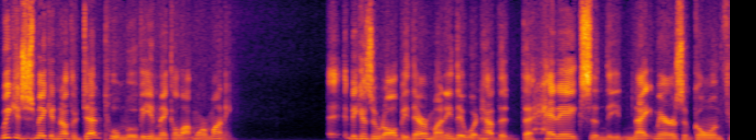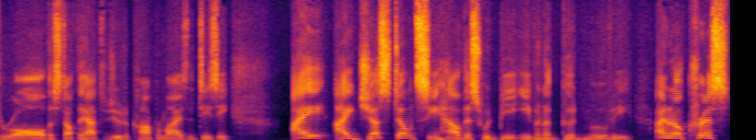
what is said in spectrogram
we could just make another Deadpool movie and make a lot more money because it would all be their money. They wouldn't have the, the headaches and the nightmares of going through all the stuff they have to do to compromise the DC. I I just don't see how this would be even a good movie. I don't know, Chris.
